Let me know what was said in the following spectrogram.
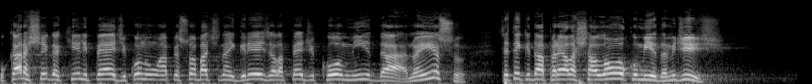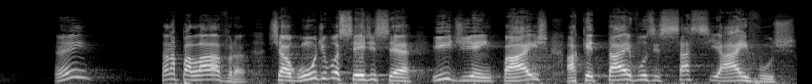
O cara chega aqui, ele pede, quando a pessoa bate na igreja, ela pede comida, não é isso? Você tem que dar para ela shalom ou comida, me diz. Hein? Está na palavra. Se algum de vocês disser, ide em paz, aquetai-vos e saciai-vos,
